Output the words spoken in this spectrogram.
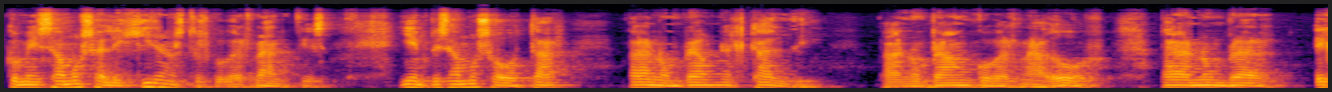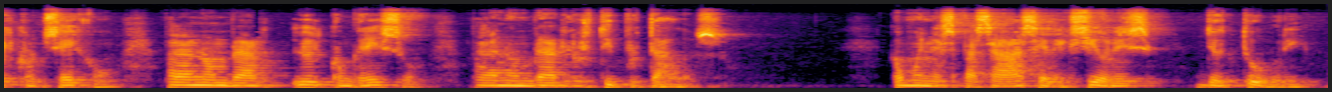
comenzamos a elegir a nuestros gobernantes y empezamos a votar para nombrar un alcalde, para nombrar un gobernador, para nombrar el Consejo, para nombrar el Congreso, para nombrar los diputados, como en las pasadas elecciones de octubre.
